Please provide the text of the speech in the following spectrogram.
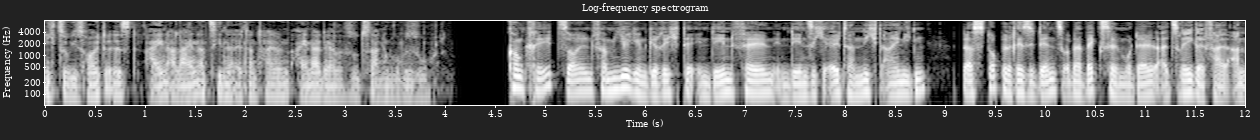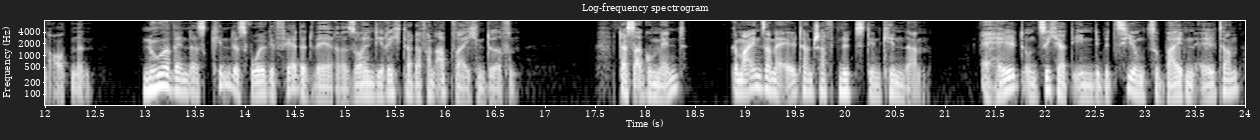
Nicht so wie es heute ist, ein alleinerziehender Elternteil und einer, der sozusagen nur besucht. Konkret sollen Familiengerichte in den Fällen, in denen sich Eltern nicht einigen, das Doppelresidenz- oder Wechselmodell als Regelfall anordnen. Nur wenn das Kindeswohl gefährdet wäre, sollen die Richter davon abweichen dürfen. Das Argument Gemeinsame Elternschaft nützt den Kindern, erhält und sichert ihnen die Beziehung zu beiden Eltern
